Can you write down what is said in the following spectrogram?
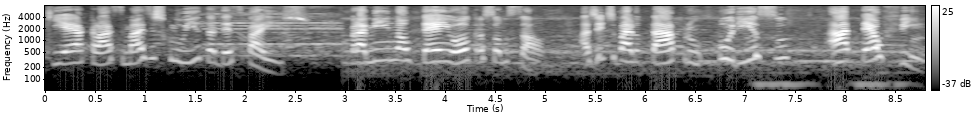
que é a classe mais excluída desse país. Para mim não tem outra solução. A gente vai lutar por, por isso até o fim.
